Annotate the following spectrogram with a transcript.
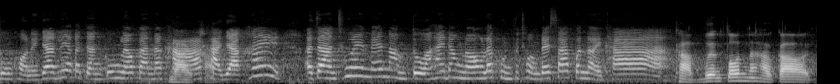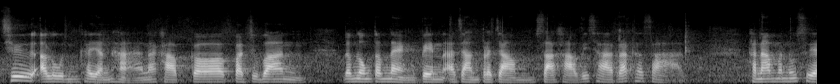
บุ๋มขออนุญาตเรียกอาจารย์กุ้งแล้วกันนะคะ ได้ครับ ค่ะ อยากให้อาจารย์ช่วยแนะนำตัวให้น้องๆและคุณผู้ชมได้ทราบกันหน่อยค่ะ ครับเบื้องต้นนะครับก็ชื่ออรุณขยันหานะครับ ก็ปัจจุบันดำรงตำแหน่งเป็นอาจารย์ประจำสาขาวิชารัฐศาสตร์ คณะมนุษย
